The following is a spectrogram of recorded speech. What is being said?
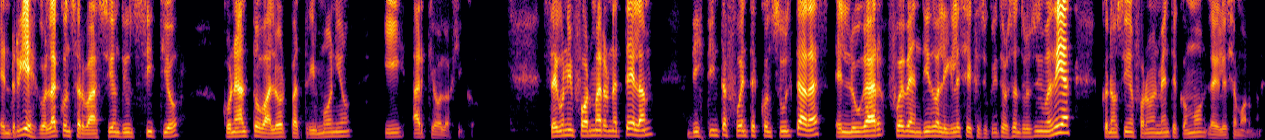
en riesgo la conservación de un sitio con alto valor patrimonio y arqueológico. Según informaron a Telam, distintas fuentes consultadas, el lugar fue vendido a la Iglesia de Jesucristo de los Santos de los Últimos Días, conocida informalmente como la Iglesia Mormona,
